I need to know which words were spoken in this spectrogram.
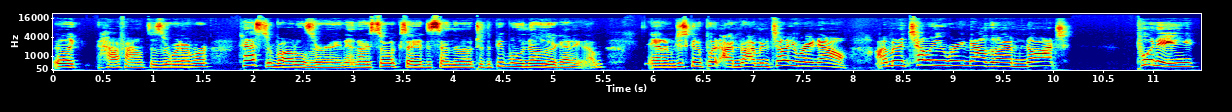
They're like half ounces or whatever. Tester bottles are in, and I'm so excited to send them out to the people who know they're getting them. And I'm just going to put, I'm not, I'm going to tell you right now, I'm going to tell you right now that I am not putting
